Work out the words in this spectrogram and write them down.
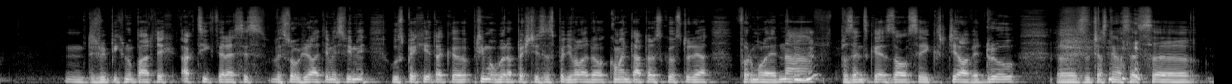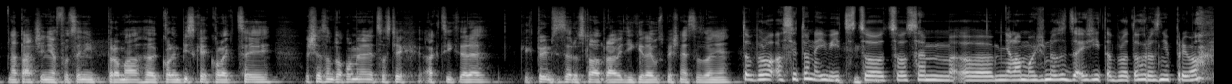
když vypíchnu pár těch akcí, které si vysloužila těmi svými úspěchy, tak eh, přímo v Budapešti se spodívala do komentátorského studia Formule 1, mm-hmm. v plzeňské zoo si křtila vidru, eh, zúčastnila se s eh, natáčení a focení proma k olympijské kolekci. Ještě jsem zapomněl něco z těch akcí, které ke kterým jsi se dostala právě díky té úspěšné sezóně? To bylo asi to nejvíc, co, co jsem uh, měla možnost zažít a bylo to hrozně prima.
